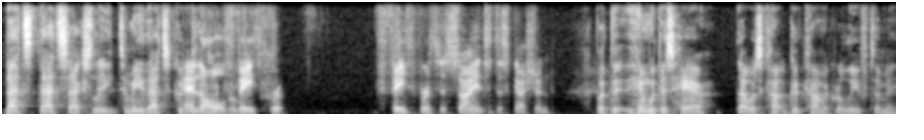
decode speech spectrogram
That's that's actually to me that's good. and the whole relief. faith ver- faith versus science discussion. But the, him with his hair, that was co- good comic relief to me.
